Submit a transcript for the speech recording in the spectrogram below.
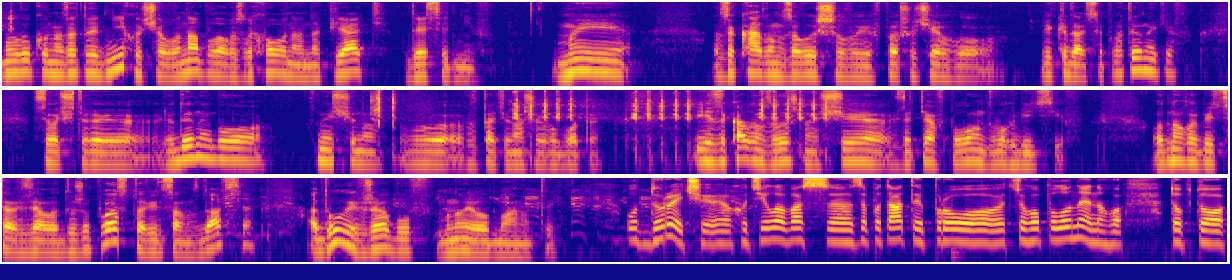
ми виконали за три дні, хоча вона була розрахована на 5-10 днів. Ми за кадром залишили в першу чергу ліквідацію противників. Всього чотири людини було знищено в результаті нашої роботи. І за кадром залишено ще взяття в полон двох бійців. Одного бійця взяли дуже просто, він сам здався, а другий вже був мною обманутий. От, до речі, хотіла вас е, запитати про цього полоненого. Тобто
